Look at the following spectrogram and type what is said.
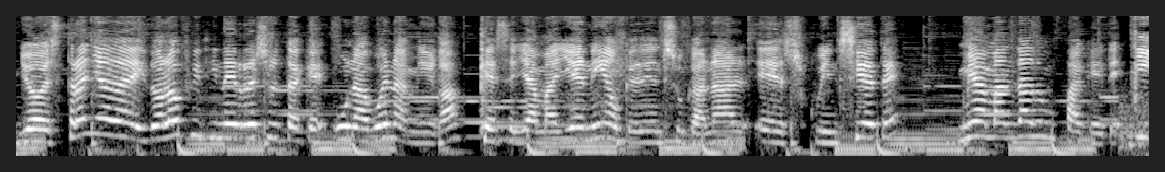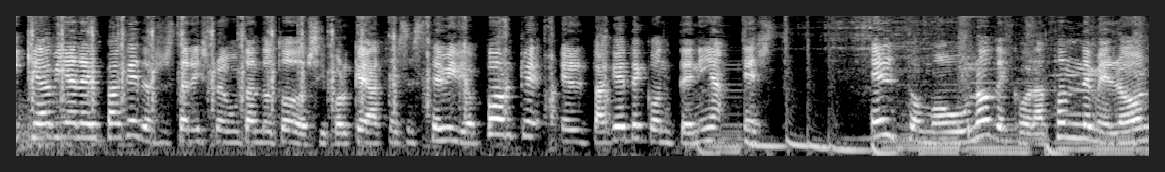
Yo extrañada he ido a la oficina y resulta que una buena amiga, que se llama Jenny, aunque en su canal es Queen7, me ha mandado un paquete. ¿Y qué había en el paquete? Os estaréis preguntando todos. ¿Y por qué haces este vídeo? Porque el paquete contenía esto el tomo 1 de Corazón de Melón,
